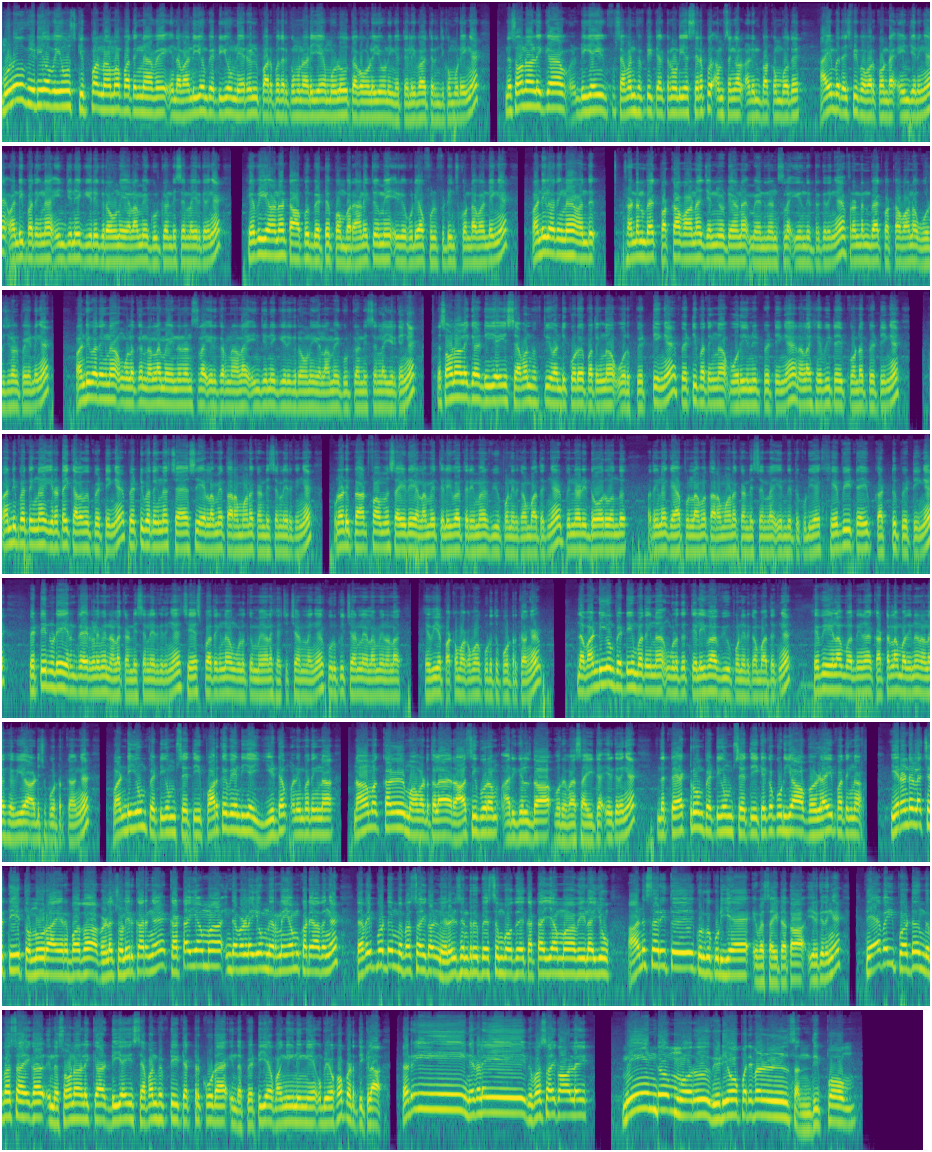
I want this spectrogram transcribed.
முழு வீடியோவையும் ஸ்கிப் பண்ணாமல் பார்த்தீங்கன்னாவே இந்த வண்டியும் பெட்டியும் நேரில் பார்ப்பதற்கு முன்னாடியே முழு தகவலையும் நீங்கள் தெளிவாக தெரிஞ்சுக்க முடியுங்க. இந்த சோனாலிக்கா டிஐ செவன் ஃபிஃப்டி டிராக்டருடைய சிறப்பு அம்சங்கள் அப்படின்னு பார்க்கும்போது ஐம்பது ஹெச்பி பவர் கொண்ட இன்ஜினுங்க. வண்டி பார்த்தீங்கன்னா இன்ஜினு கீரு கிரவுண்டு எல்லாமே குட் கண்டிஷனில் இருக்குதுங்க. ஹெவியான டாப்பு பெட்டு பம்பர் அனைத்துமே இருக்கக்கூடிய ஃபுல் ஃபிட்டிங்ஸ் கொண்ட வண்டிங்க. வண்டியில் பார்த்தீங்கன்னா வந்து ஃப்ரண்ட் அண்ட் பேக் பக்காவான ஜென்யூட்டியான மெயின்டெனன்ஸில் இருந்துட்டு இருக்குதுங்க. ஃப்ரண்ட் அண்ட் பேக் பக்காவான ஒரிஜினல் பெயிண்ட்டுங்க வண்டி பார்த்தீங்கன்னா உங்களுக்கு நல்ல மெயின்டெனன்ஸில் இருக்கிறனால இன்ஜினு கீரு எல்லாமே குட் கண்டிஷனில் இருக்குங்க. இந்த சோனாலிக்கா டிஐ செவன் ஃபிஃப்டி வண்டி கூட பார்த்தீங்கன்னா ஒரு பெட்டிங்க. பெட்டி பார்த்தீங்கன்னா ஒரு யூனிட் பெட்டிங்க. நல்லா ஹெவி டைப் கொண்ட பெட்டிங்க. வண்டி பார்த்தீங்கன்னா இரட்டை கதவு பெட்டிங்க. பெட்டி பார்த்தீங்கன்னா சேஸு எல்லாமே தரமான கண்டிஷனில் இருக்குங்க. முன்னாடி பிளாட்ஃபார்மு சைடு எல்லாமே தெளிவாக தெரியுமா வியூ பண்ணியிருக்கான் பார்த்துக்குங்க. பின்னாடி டோர் வந்து பார்த்தீங்கன்னா கேப் இல்லாமல் தரமான கண்டிஷனில் இருந்துட்டுக்கூடிய ஹெவி டைப் கட்டு பெட்டிங்க. பெட்டியினுடைய இரண்டு டயர்களுமே நல்ல கண்டிஷனில் இருக்குதுங்க. சேஸ் பார்த்தீங்கன்னா உங்களுக்கு மேலே ஹெச் சேனலுங்க குறுக்கு சேனல் எல்லாமே நல்லா ஹெவியாக பக்கம் பக்கமாக கொடுத்து போட்டிருக்காங்க. இந்த வண்டியும் பெட்டியும் பார்த்தீங்கன்னா உங்களுக்கு தெளிவாக வியூ பண்ணியிருக்கேன் பார்த்துக்குங்க. ஹெவியெல்லாம் பார்த்தீங்கன்னா கட்டெல்லாம் பார்த்தீங்கன்னா நல்லா ஹெவியாக அடித்து போட்டிருக்காங்க. வண்டியும் பெட்டியும் சேர்த்து பார்க்க வேண்டிய இடம் அப்படின்னு பார்த்தீங்கன்னா நாமக்கல் மாவட்டத்தில் ராசிபுரம் அருகில் தான் ஒரு விவசாயிட்ட இருக்குதுங்க. இந்த டிராக்டரும் பெட்டியும் சேர்த்து கேட்கக்கூடிய விலை பார்த்தீங்கன்னா இரண்டு லட்சத்தி தொண்ணூறாயிரம் ரூபாய் தான் விலை சொல்லியிருக்காருங்க. கட்டாயமா இந்த விலையும் நிர்ணயம் கிடையாதுங்க. தேவைப்படும் விவசாயிகள் நிழல் சென்று பேசும்போது கட்டாயமா விலையும் அனுசரித்து கொடுக்கக்கூடிய விவசாயிட்ட தான் இருக்குதுங்க. தேவைப்படும் விவசாயிகள் இந்த Sonalika DI seven fifty tractor கூட இந்த பெட்டியை வாங்கி நீங்கள் உபயோகப்படுத்திக்கலாம். நன்றி நிகழே விவசாயிகளை மீண்டும் ஒரு வீடியோ பதிவில் சந்திப்போம்.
